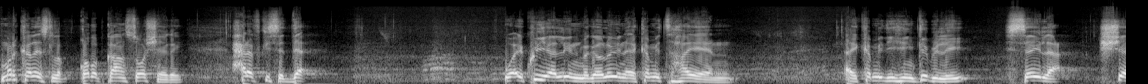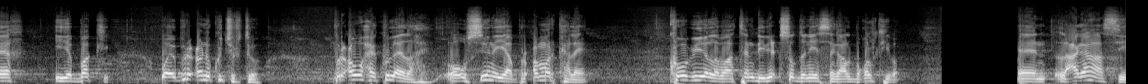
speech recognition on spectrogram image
Mar kale isla qodobkaan soo sheegay xarafkiisa da waa ay ku yaalliin magaalooyin ay ka mid tahay ay ka mid yihiin gabiley saylac sheekh iyo baki oo ay burcona ku jirto. Burco waxay ku leedahay oo uu siinayaa burco mar kale koob iyo labaatan dhibic soddon iyo sagaal boqolkiiba lacagahaasi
